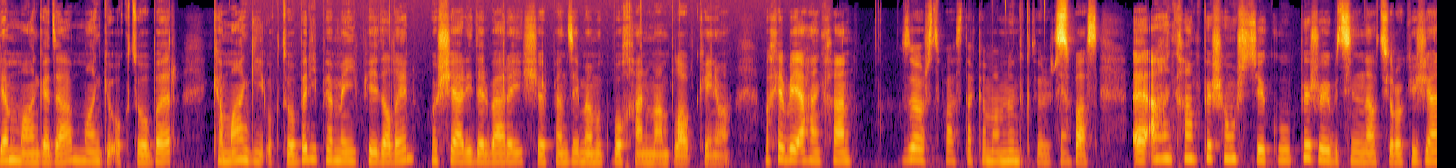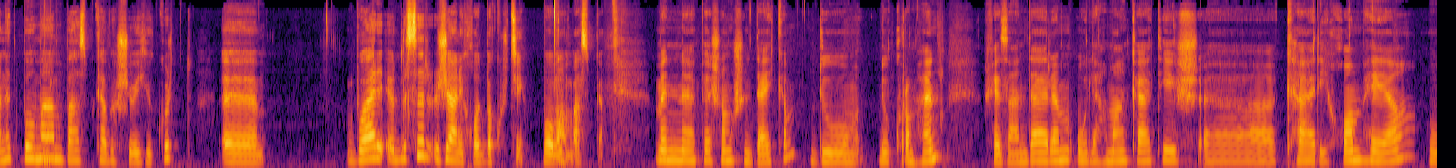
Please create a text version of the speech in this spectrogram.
لەم مانگەدا مانگی ئۆکتۆبەر کە مانگی ئۆکتۆبەری پەمەیی پێی دەڵێن، هۆشیاری دەربارەی شێرپەنجەی مەمک بۆ خانمان بڵاو بکەینەوە. بەخێر بێی ئاهەنگ خان. زۆر سپاست دەکەم مەمنون دکتۆرە جیان. سپاس. ئاهەنگ خان پێش هەموو شتێک و پێش ئەوەی بچین ناو چیڕۆکی ژیانت بۆمان باس بکە بە شێوەیەکی کورت بواری لەسەر ژیانی خۆت بە کورتی بۆمان باس بکە. من پێش هەموو شت دایکم دوو دوو کوڕم هەن خێزاندارم و لە هەمان کاتیش ئە، کاری خۆم هەیە و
